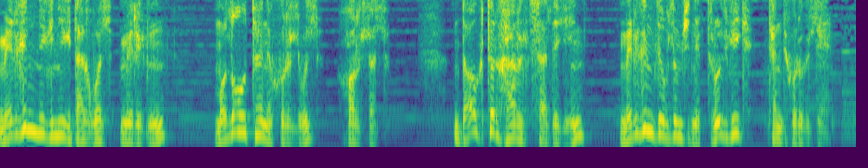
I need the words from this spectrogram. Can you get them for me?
Мэргэн нэгнийг дагвал мэргэн, мулгуутай нөхөрлөл хорлол. Доктор Харалт цаалогийн мэрэгэн зөвлөмж нэвтрүүлгийг танд хүргэлээ.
